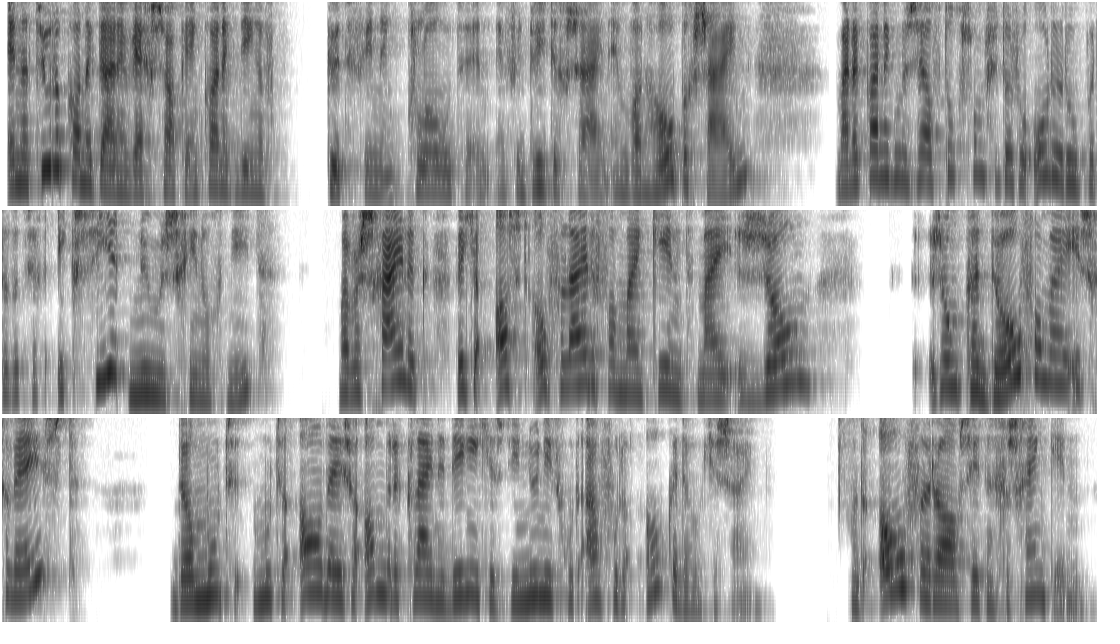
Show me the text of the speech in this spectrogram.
En natuurlijk kan ik daarin wegzakken en kan ik dingen kut vinden en kloten en, verdrietig zijn en wanhopig zijn. Maar dan kan ik mezelf toch soms weer door de orde roepen dat ik zeg: ik zie het nu misschien nog niet. Maar waarschijnlijk, weet je, als het overlijden van mijn kind mij zo'n zo'n cadeau voor mij is geweest, dan moet, moeten al deze andere kleine dingetjes die nu niet goed aanvoelen ook cadeautjes zijn. Want overal zit een geschenk in.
